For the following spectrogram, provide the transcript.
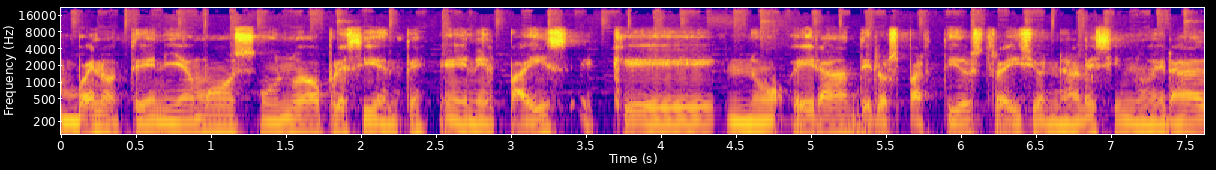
bueno, teníamos un nuevo presidente en el país que no era de los partidos tradicionales, sino era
